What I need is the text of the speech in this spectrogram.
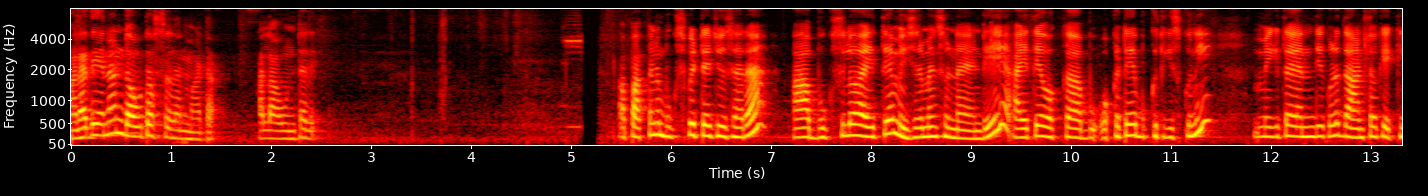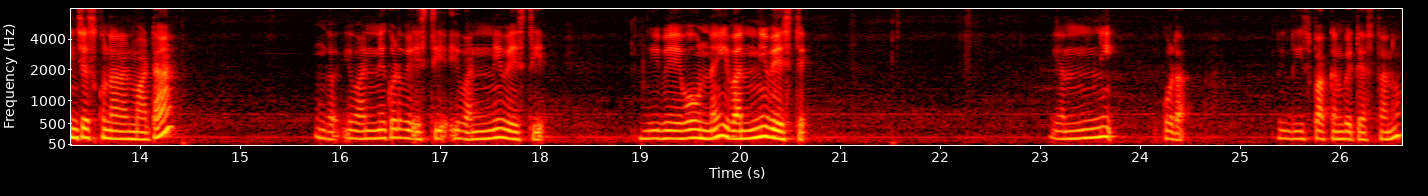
మనదేనా అని డౌట్ వస్తుంది అనమాట అలా ఉంటుంది. ఆ పక్కన బుక్స్ పెట్టే చూసారా? ఆ బుక్స్లో అయితే మెజర్మెంట్స్ ఉన్నాయండి. అయితే ఒక బు- ఒకటే బుక్ తీసుకుని మిగతా అన్నీ కూడా దాంట్లోకి ఎక్కించేసుకున్నాను అనమాట ఇంకా ఇవన్నీ కూడా వేస్ట్ ఇవన్నీ వేస్ట్. ఇవేవో ఉన్నాయి ఇవన్నీ వేస్టే. ఇవన్నీ కూడా దీన్ని తీసి పక్కన పెట్టేస్తాను.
